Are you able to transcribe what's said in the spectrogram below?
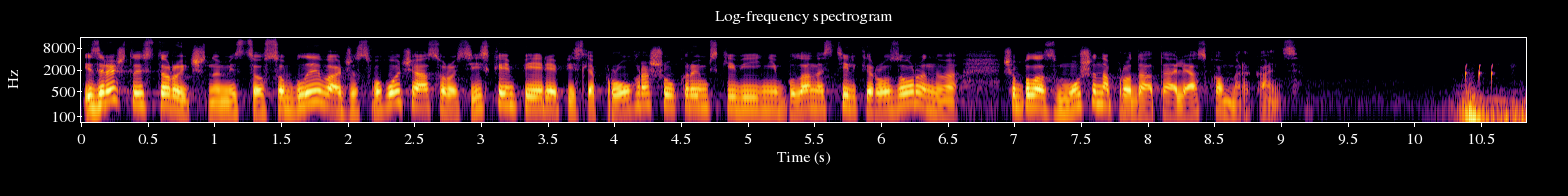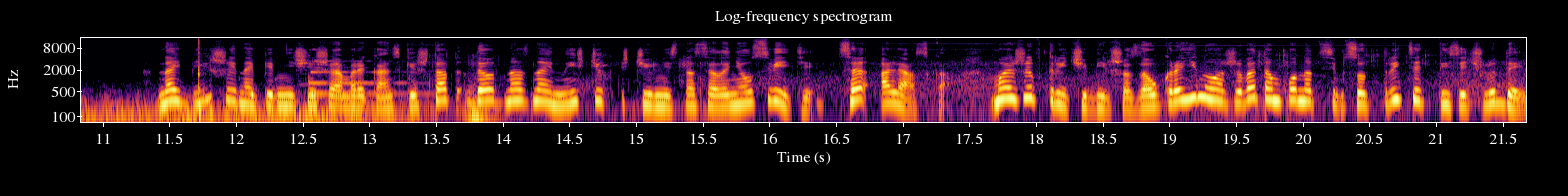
І, зрештою, історично місце особливе, адже свого часу Російська імперія після програшу у Кримській війні була настільки розореною, що була змушена продати Аляску американцям. Найбільший найпівнічніший американський штат, де одна з найнижчих щільність населення у світі. Це Аляска. Майже втричі більша за Україну, а живе там понад 730 тисяч людей.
